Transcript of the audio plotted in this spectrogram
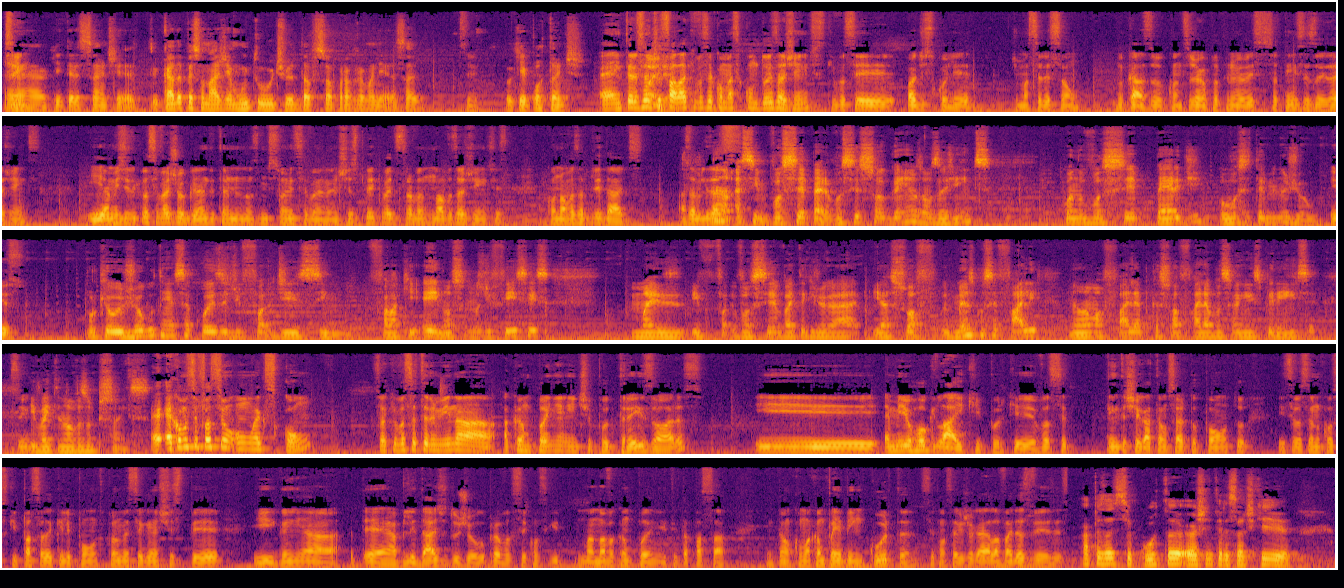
Sim. É, o que é interessante. É, Cada personagem é muito útil da sua própria maneira, sabe? Sim. O que é importante. É interessante Olha. falar que você começa com dois agentes que você pode escolher de uma seleção. No caso, quando você joga pela primeira vez, você só tem esses dois agentes. E à medida que você vai jogando e terminando as missões, você vai ganhando XP que vai destravando novos agentes com novas habilidades. As habilidades. Não, assim, você, pera, você só ganha os novos agentes quando você perde ou você termina o jogo. Isso. Porque o jogo tem essa coisa de, de sim, falar que, ei, nós somos difíceis, mas e você vai ter que jogar e a sua. Mesmo que você fale, não é uma falha, porque a sua falha você vai ganhar experiência Sim. e vai ter novas opções. É, é como se fosse um, um XCOM, só que você termina a campanha em tipo 3 horas. E é meio roguelike, porque você tenta chegar até um certo ponto e se você não conseguir passar daquele ponto, pelo menos você ganha XP e ganha é, habilidade do jogo pra você conseguir uma nova campanha e tentar passar. Então, como a campanha é bem curta, você consegue jogar ela várias vezes. Apesar de ser curta, eu achei interessante que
